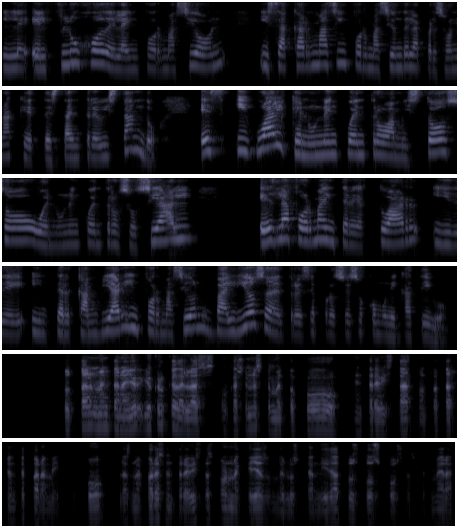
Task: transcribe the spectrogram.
el flujo de la información y sacar más información de la persona que te está entrevistando. Es igual que en un encuentro amistoso o en un encuentro social, es la forma de interactuar y de intercambiar información valiosa dentro de ese proceso comunicativo. Totalmente, Ana. Yo, yo, creo que de las ocasiones que me tocó entrevistar, contratar gente para mi equipo, las mejores entrevistas fueron aquellas donde los candidatos, dos cosas. Primera,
